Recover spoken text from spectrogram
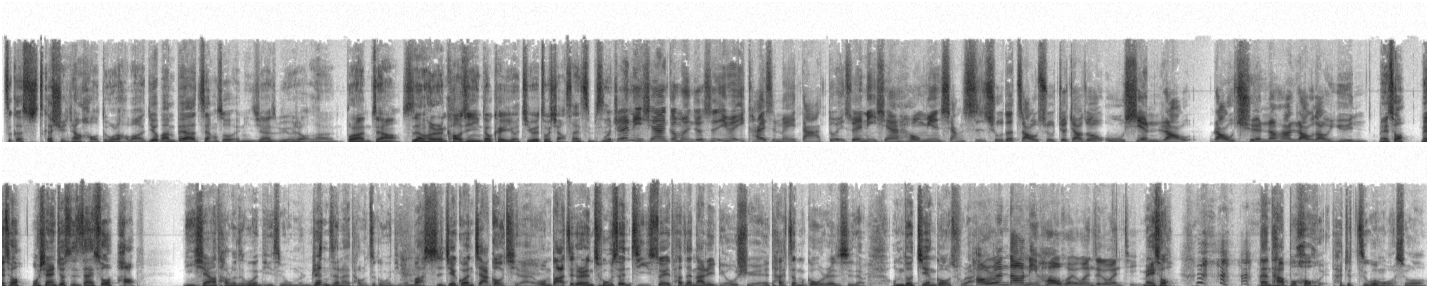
这个这个选项好多了，好不好？要不然被他讲说，欸，你现在是不是有小三？不然怎样？是任何人靠近你都可以有机会做小三，是不是？我觉得你现在根本就是因为一开始没答对，所以你现在后面想使出的招数就叫做无限绕绕圈，让他绕到晕。没错，没错，我现在就是在说，好，你现在要讨论这个问题是，是我们认真来讨论这个问题，我们把世界观架构起来，我们把这个人出生几岁，他在哪里留学，他怎么跟我认识的，我们都建构出来。讨论到你后悔问这个问题，没错。但他不后悔，他就只问我说：“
